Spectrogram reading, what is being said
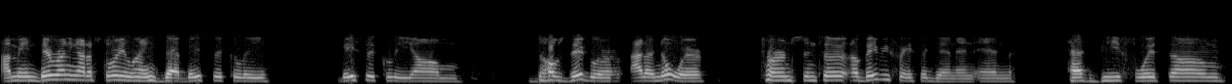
I mean, they're running out of storylines that basically, basically, um, Dolph Ziggler out of nowhere turns into a babyface again and and has beef with um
